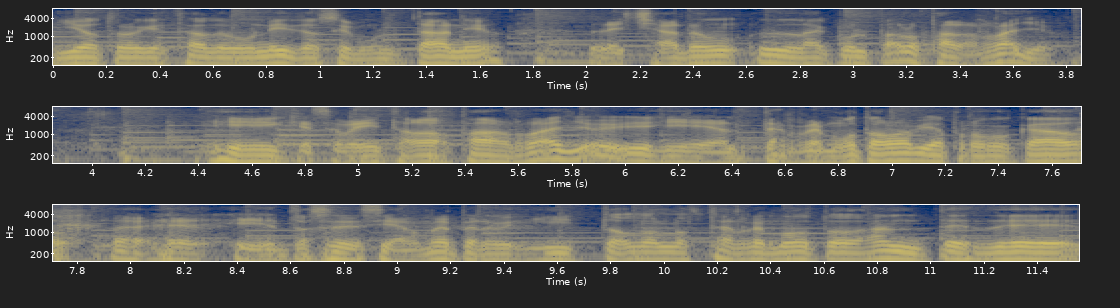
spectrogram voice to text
y otro en Estados Unidos simultáneo le echaron la culpa a los pararrayos y que se habían instalado para rayos y el terremoto lo había provocado. Eh, y entonces decía, hombre, pero ¿y todos los terremotos antes de,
